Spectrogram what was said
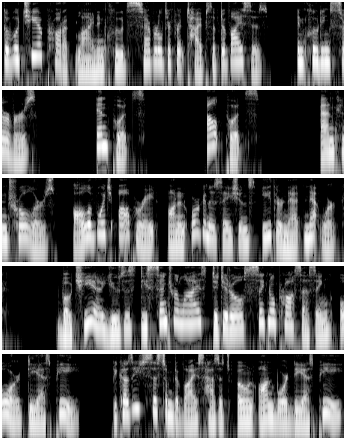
The Vocia product line includes several different types of devices, including servers, inputs, outputs, and controllers, all of which operate on an organization's Ethernet network. Vocia uses decentralized digital signal processing, or DSP, because each system device has its own onboard DSP,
